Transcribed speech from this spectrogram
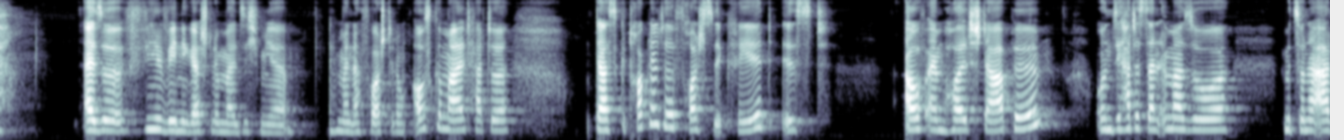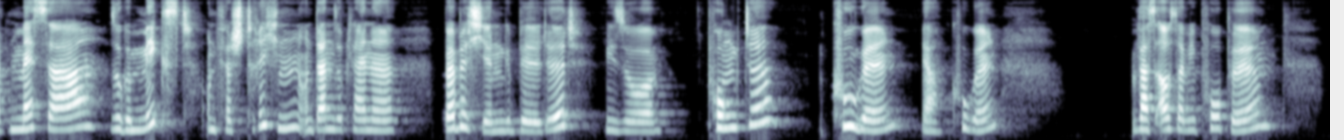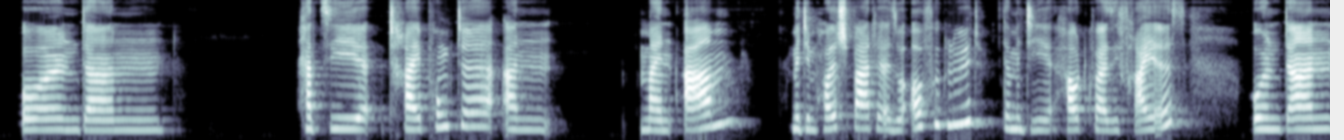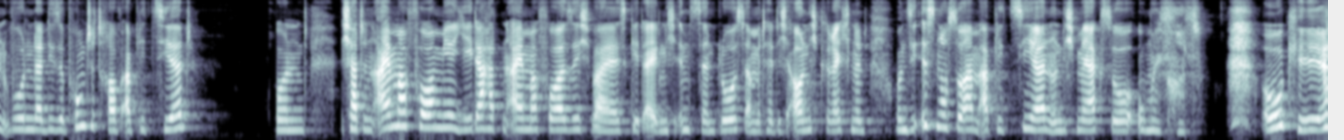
also viel weniger schlimm, als ich mir in meiner Vorstellung ausgemalt hatte. Das getrocknete Froschsekret ist auf einem Holzstapel und sie hat es dann immer so mit so einer Art Messer so gemixt und verstrichen und dann so kleine Böbbelchen gebildet, wie so Punkte, Kugeln, ja, Kugeln, was aussah wie Popel. Und dann hat sie drei Punkte an meinen Arm mit dem Holzspatel also aufgeglüht, damit die Haut quasi frei ist. Und dann wurden da diese Punkte drauf appliziert. Und ich hatte einen Eimer vor mir, jeder hat einen Eimer vor sich, weil es geht eigentlich instant los, damit hätte ich auch nicht gerechnet. Und sie ist noch so am Applizieren und ich merke so, oh mein Gott, okay,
